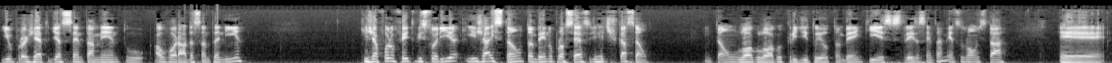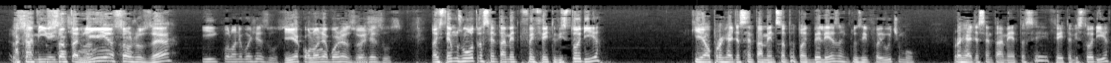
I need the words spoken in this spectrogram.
e o projeto de assentamento Alvorada Santaninha, que já foram feitos vistoria e já estão também no processo de retificação. Então, logo, logo, acredito eu também que esses três assentamentos vão estar é, a caminho aí de Santaninha, São José e Colônia Bom Jesus. e a Colônia Bom Jesus. Bom Jesus. Nós temos um outro assentamento que foi feito vistoria, que é o projeto de assentamento Santo Antônio de Beleza, inclusive foi o último projeto de assentamento a ser feito a vistoria.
